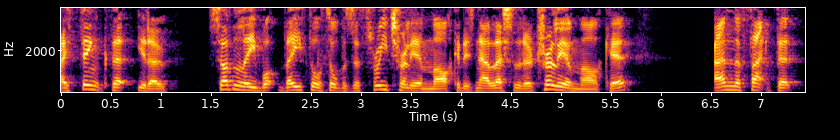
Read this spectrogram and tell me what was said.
I think that, you know, suddenly what they thought of as a three trillion market is now less than a trillion market. And the fact that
